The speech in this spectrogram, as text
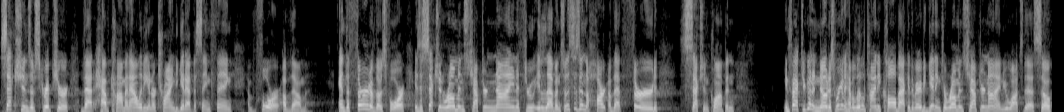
sections of Scripture that have commonality and are trying to get at the same thing, four of them. And the third of those four is a section, Romans chapter 9 through 11. So this is in the heart of that third section clump. And in fact, you're going to notice we're going to have a little tiny callback at the very beginning to Romans chapter 9. You watch this. So,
